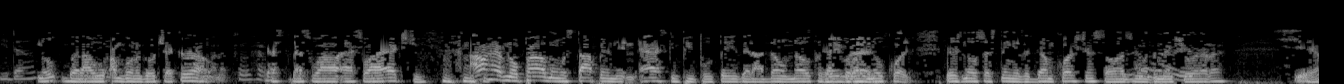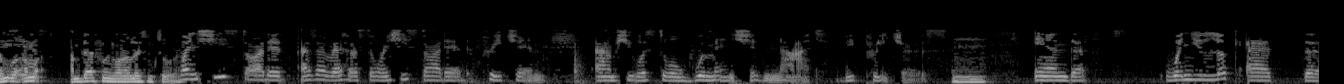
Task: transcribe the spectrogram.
You don't? Nope. But I, am going to go check her out. want pull her. That's that's why that's why I asked you. I don't have no problem with stopping and asking people things that I don't know because I feel like no que- there's no such thing as a dumb question. So I just wanted to make sure that I yeah I'm go- I'm I'm definitely going to listen to her. When she started, as I read her story, when she started preaching, um, she was told women should not be preachers. hmm And uh, when you look at the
